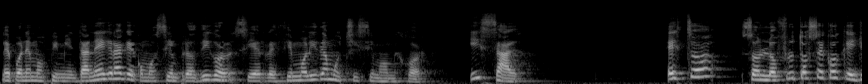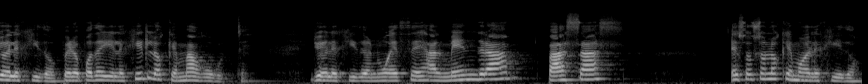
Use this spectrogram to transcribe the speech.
Le ponemos pimienta negra, que como siempre os digo, si es recién molida, muchísimo mejor. Y sal. Estos son los frutos secos que yo he elegido, pero podéis elegir los que más os guste. Yo he elegido nueces, almendras, pasas. Esos son los que hemos elegido.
